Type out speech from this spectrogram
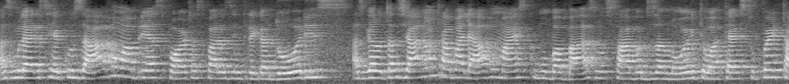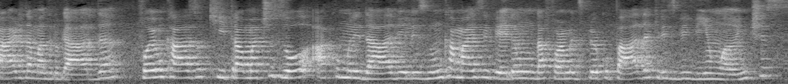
As mulheres recusavam abrir as portas para os entregadores. As garotas já não trabalhavam mais como babás nos sábados à noite ou até super tarde da madrugada. Foi um caso que traumatizou a comunidade, eles nunca mais viveram da forma despreocupada que eles viviam antes.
